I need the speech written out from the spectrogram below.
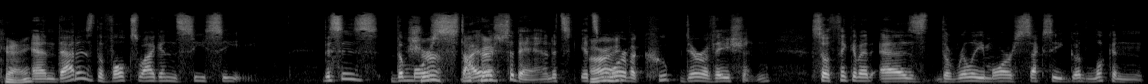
Okay. and that is the Volkswagen CC. This is the more Sure, stylish okay. sedan. It's it's All right. more of a coupe derivation, So think of it as the really more sexy, good-looking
